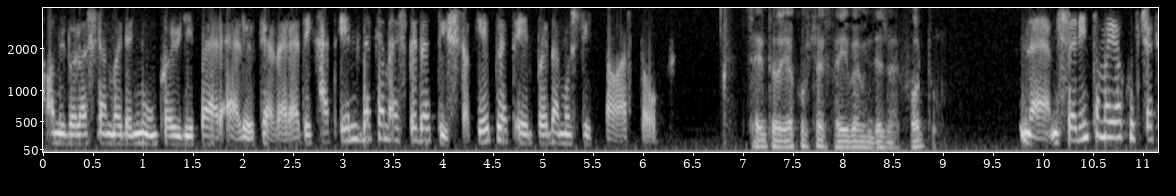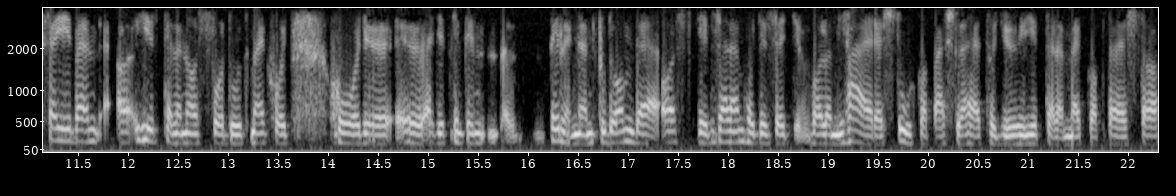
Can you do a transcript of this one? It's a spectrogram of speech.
amiből aztán majd egy munkaügyi per előkeveredik. Hát én nekem ez például tiszta képlet, én például most itt tartok. Szerinted a Jakobság fejében mindez megfordul? Nem, szerintem a Jakubcsek fejében a, hirtelen az fordult meg, hogy, hogy egyébként én tényleg nem tudom, de azt képzelem, hogy ez egy valami HRS túlkapás lehet, hogy ő hirtelen megkapta ezt a,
